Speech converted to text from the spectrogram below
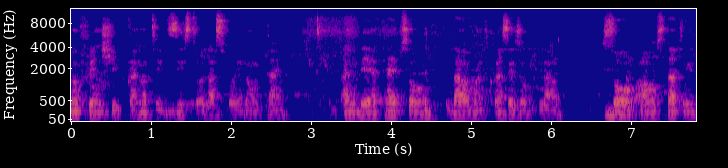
no friendship cannot exist or last for a long time. And there are types of love and classes of love. So I'll start with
